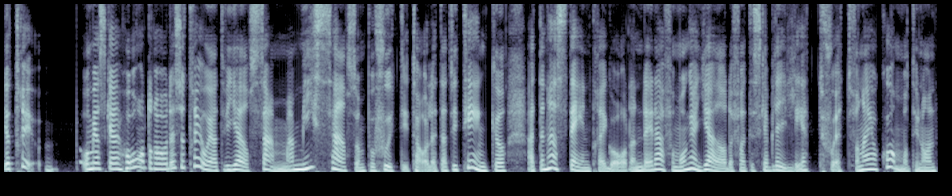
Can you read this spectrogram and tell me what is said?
jag tror, om jag ska hårdra det så tror jag att vi gör samma miss här som på 70-talet. Att vi tänker att den här stenträdgården, det är därför många gör det för att det ska bli lättskött. För när jag kommer till någon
